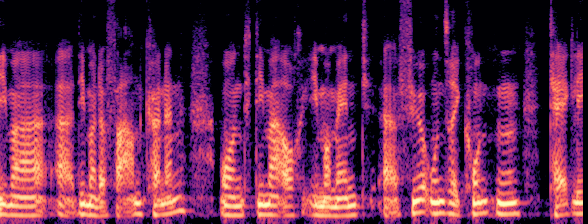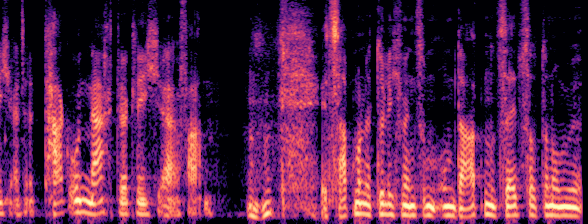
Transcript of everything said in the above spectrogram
die wir, äh, die wir da fahren können und die wir auch im Moment äh, für unsere Kunden täglich, also Tag und Nacht wirklich äh, fahren. Mhm. Jetzt hat man natürlich, wenn es um, um, Daten und selbstautonome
